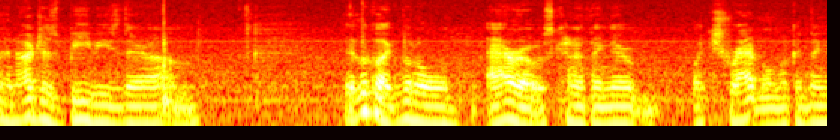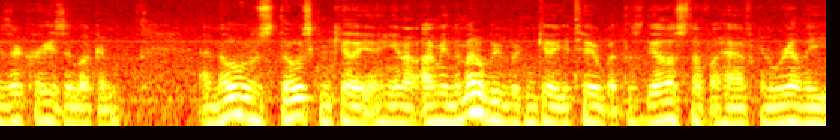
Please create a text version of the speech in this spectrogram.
they're not just BBs, they're, um, they look like little arrows kind of thing. They're like shrapnel looking things. They're crazy looking and those those can kill you. You know, I mean, the metal people can kill you too, but the other stuff I have can really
